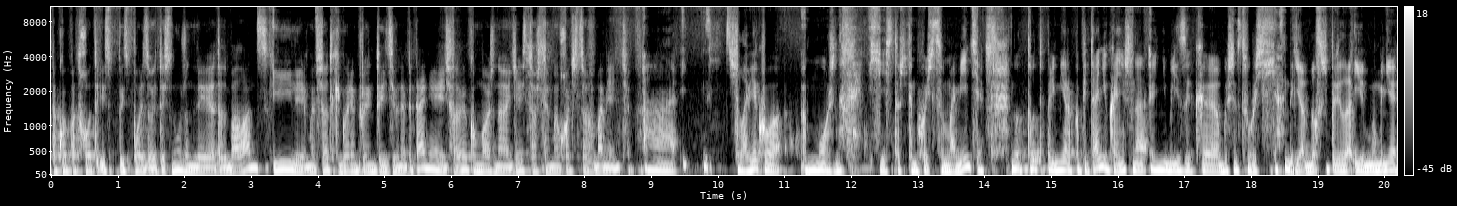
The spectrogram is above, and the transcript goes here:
такой подход использовать? То есть нужен ли этот баланс? Или мы все-таки говорим про интуитивное питание, и человеку можно есть то, что ему хочется в моменте? А, человеку можно есть то, что им хочется в моменте. Но тот пример по питанию, конечно, не близок к большинству россиян. Я должен признать, и мне,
